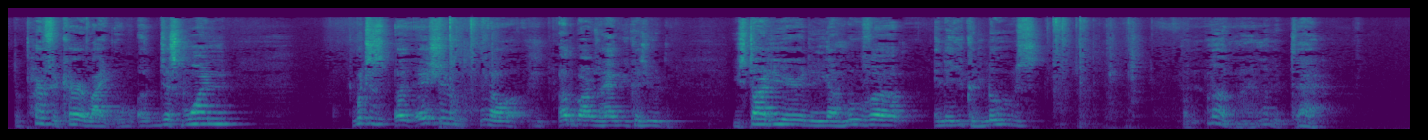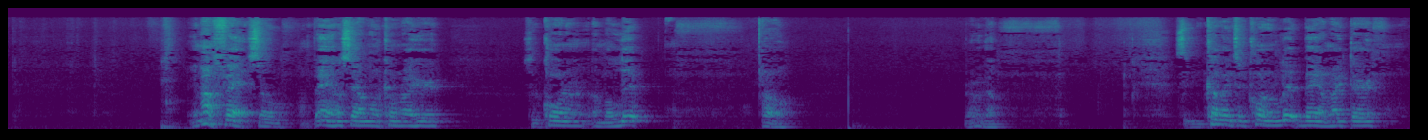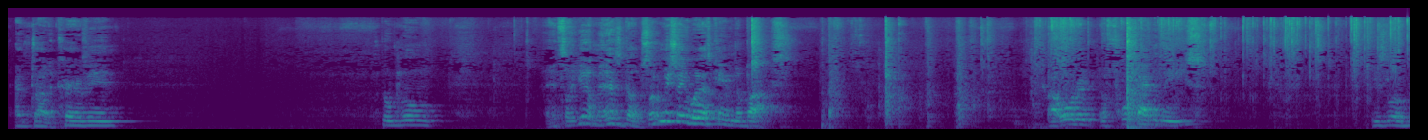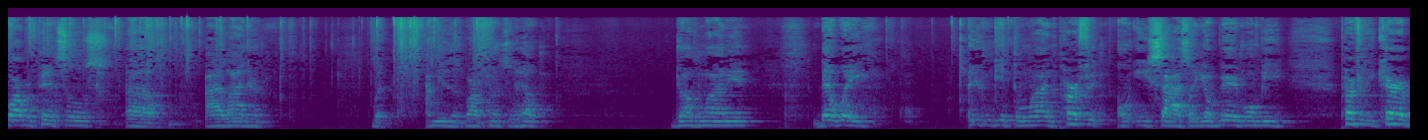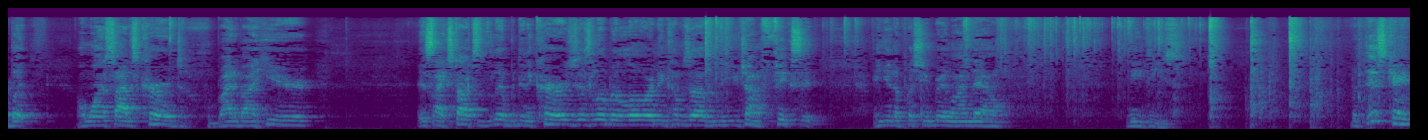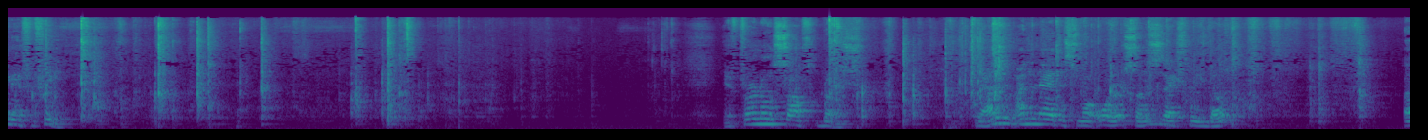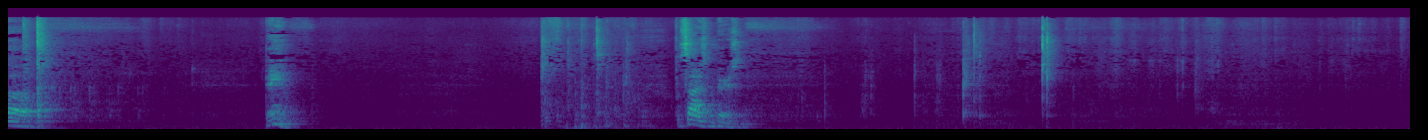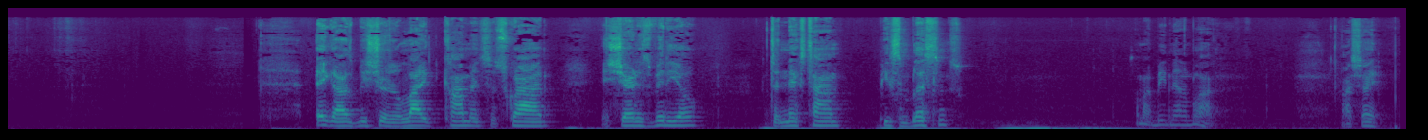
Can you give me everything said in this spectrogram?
The perfect curve, like uh, just one which is an issue. You know, other barbers will have you because you you start here, then you got to move up, and then you could lose. But look, man, look at that. And I'm fat, so bam. Let's say I want to come right here to the corner of my lip. Oh, there we go. So you come into the corner lip, bam, right there. I can draw the curve in. Boom, boom. And so, yeah, man, that's dope. So let me show you what else came in the box. I ordered a four pack of these. These little barber pencils, uh, eyeliner. But I'm using a barber pencil to help draw the line in. That way, you can get the line perfect on each side. So your beard won't be perfectly curved, but on one side it's curved right about here. It's like starts the lip, but then it curves just a little bit lower, and then comes up, and then you're trying to fix it, and you end up pushing your line down. Need these. But this came in for free. Inferno Soft Brush. Yeah, I didn't, I didn't add this to my order, so this is actually dope. Uh, damn. Size comparison. Hey guys, be sure to like, comment, subscribe, and share this video. Until next time, peace and blessings. Somebody beating down the block. I say.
